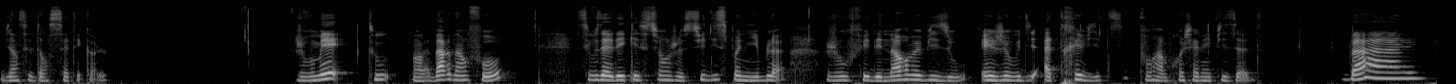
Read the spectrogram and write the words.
eh bien c'est dans cette école. Je vous mets tout dans la barre d'infos. Si vous avez des questions, je suis disponible. Je vous fais d'énormes bisous et je vous dis à très vite pour un prochain épisode. Bye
